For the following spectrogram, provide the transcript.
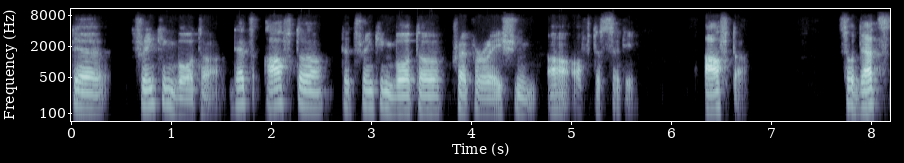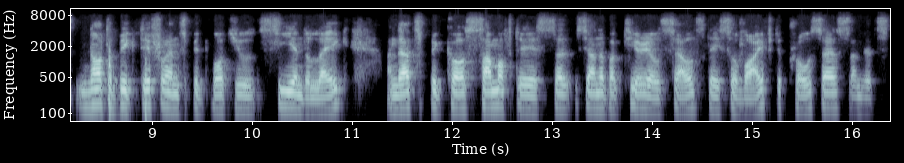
the drinking water. That's after the drinking water preparation uh, of the city. After. So that's not a big difference with what you see in the lake. And that's because some of the cyanobacterial cells, they survive the process and it's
